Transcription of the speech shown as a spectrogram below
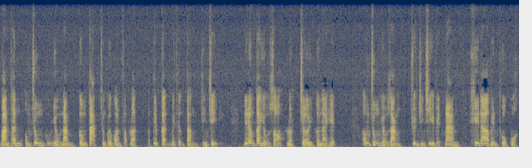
Bản thân ông Trung cũng nhiều năm công tác trong cơ quan pháp luật và tiếp cận với thượng tầng chính trị, nên ông ta hiểu rõ luật chơi hơn ai hết. Ông Trung hiểu rằng chuyện chính trị Việt Nam khi đã ở bên thua cuộc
